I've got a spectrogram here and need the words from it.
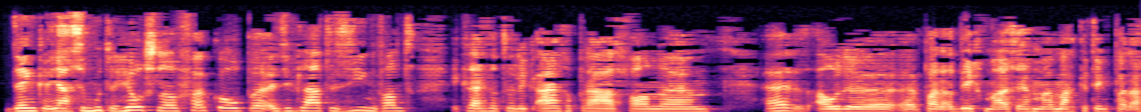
denken, ja, ze moeten heel snel verkopen en zich laten zien. Want je krijgt natuurlijk aangepraat van uh, hè, het oude uh, paradigma, zeg maar, marketing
